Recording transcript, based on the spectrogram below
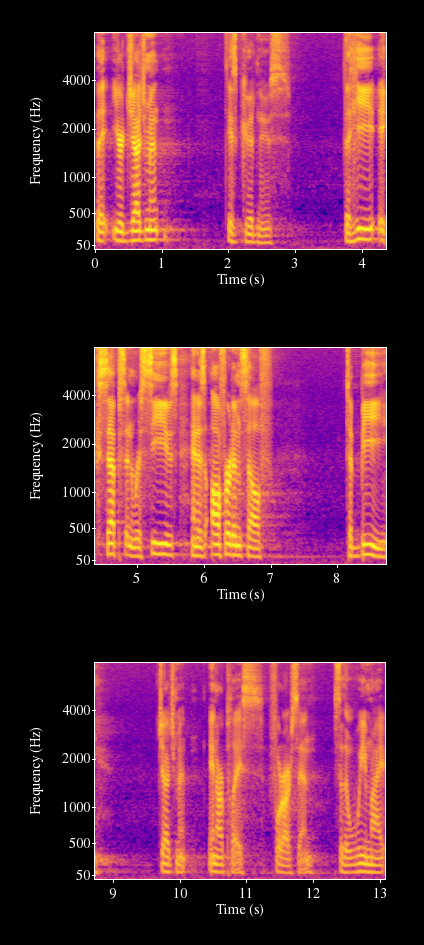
that your judgment is good news that he accepts and receives and has offered himself to be judgment in our place for our sin so that we might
